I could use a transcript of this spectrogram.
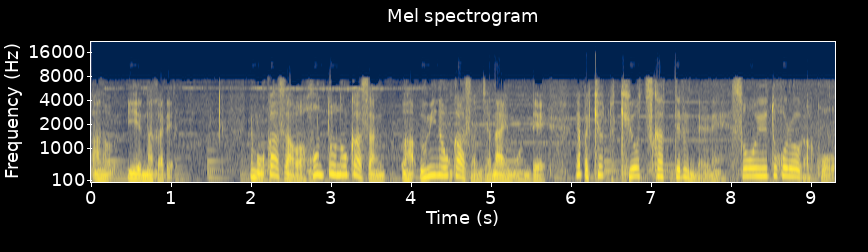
あの家の中で。でもお母さんは本当のお母さん、まあ、生みのお母さんじゃないもんで、やっぱりちょっと気を使ってるんだよね。そういうところがこ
